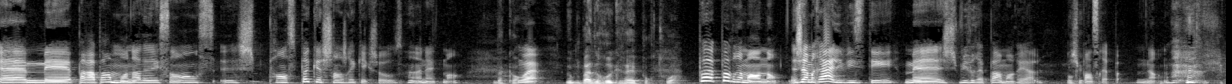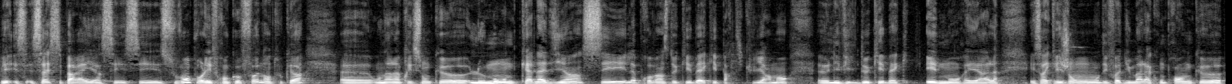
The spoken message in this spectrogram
Euh, mais par rapport à mon adolescence, euh, je pense pas que je changerais quelque chose, honnêtement. D'accord. Ouais. Donc pas de regret pour toi? Pas, pas vraiment, non. J'aimerais aller visiter, mais je vivrais pas à Montréal. Ok. Je penserais pas, non. C'est- ça, c'est pareil. hein, c'est souvent pour les francophones, en tout cas, euh, on a l'impression que le monde canadien, c'est la province de Québec et particulièrement euh, les villes de Québec et de Montréal. Et c'est vrai que les gens ont des fois du mal à comprendre que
